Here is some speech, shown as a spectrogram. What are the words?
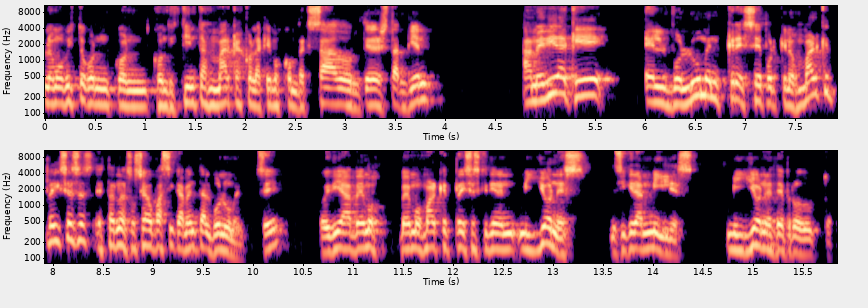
lo hemos visto con, con, con distintas marcas con las que hemos conversado, ustedes también, a medida que el volumen crece, porque los marketplaces están asociados básicamente al volumen, ¿sí? Hoy día vemos, vemos marketplaces que tienen millones, ni siquiera miles, millones de productos.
